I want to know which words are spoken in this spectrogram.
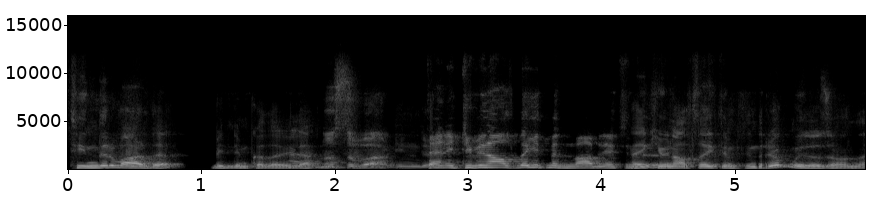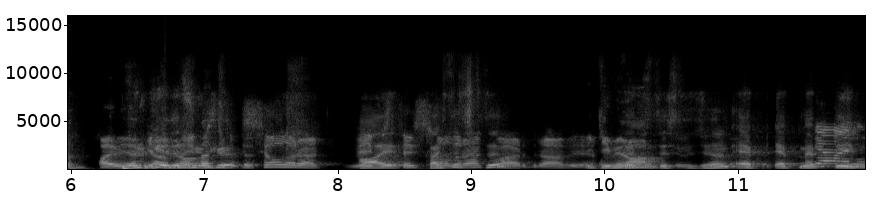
Tinder vardı bildiğim kadarıyla. Ha. Nasıl var? Sen 2006'da gitmedin mi abi? Ne Tinder'ı? Ben 2006'da gittim. Tinder yok muydu o zamanlar? Hayır, Türkiye'de çünkü... Sitesi olarak, web Hayır, sitesi olarak çıktı? vardır abi. 2010. Web sitesi canım. App, app map yani, değil.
